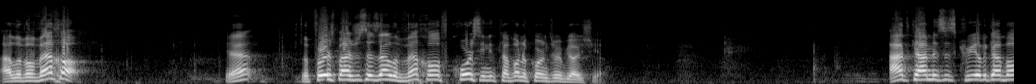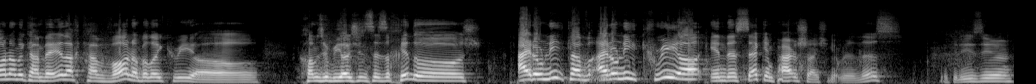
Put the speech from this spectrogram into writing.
alavavecha. Yeah? The first parasha says alavavecha. Of course, you need kavana according to Rabbi Yoshia. Ad kam mitzvahs kriya v'kavana mekam ve'elach kavana beloy kriya. Comes Rabbi Yoshia and says a chidush. I don't need kav- I don't need kriya in the second parasha. I should get rid of this. Make it easier.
